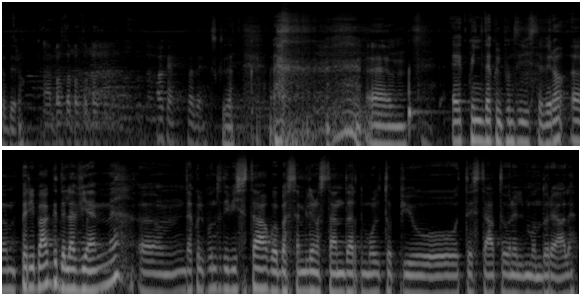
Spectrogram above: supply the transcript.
davvero ah basta basta basta ok va bene scusate um, E quindi da quel punto di vista è vero. Um, per i bug della VM, um, da quel punto di vista WebAssembly è uno standard molto più testato nel mondo reale.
